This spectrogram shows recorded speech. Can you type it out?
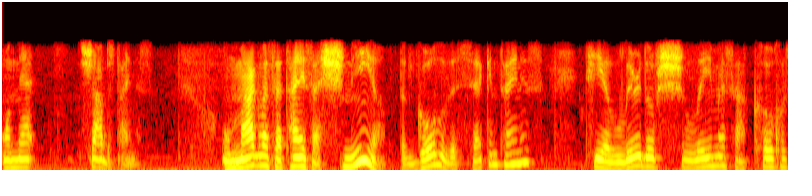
on that Shabbos tinus. Ashniya, the goal of the second tainis, tia lirdov shleimes hakochos.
